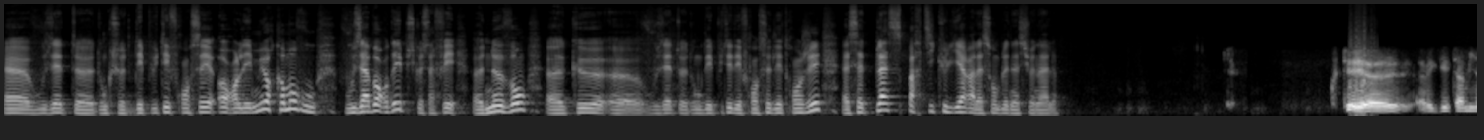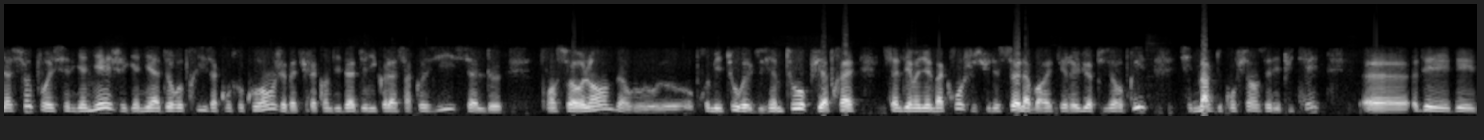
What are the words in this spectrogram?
Vous êtes donc ce député français hors les murs. Comment vous vous abordez, puisque ça fait neuf ans que vous êtes donc député des Français de l'étranger, cette place particulière à l'Assemblée nationale? Euh, avec détermination pour essayer de gagner. J'ai gagné à deux reprises à contre-courant. J'ai battu la candidate de Nicolas Sarkozy, celle de François Hollande au, premier tour et au deuxième tour, puis après celle d'Emmanuel Macron. Je suis le seul à avoir été réélu à plusieurs reprises. C'est une marque de confiance des députés, euh, des, des,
